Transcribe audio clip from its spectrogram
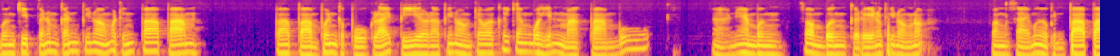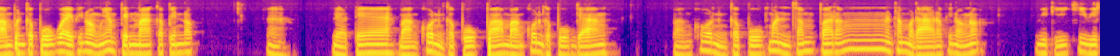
เบิ่งคลิปไปนํกัน พี่น้องมาถึงป่าปามป่าปามเพิ่นก็ปลูกหลายปีแล้วล่ะพี่น้องแต่ว่าคือจังบ่เห็นหมากปามบุอ่าแนมเบิ่งซ่อมเบิ่งก็เลยนะพี่น้องเนาะฝั่งซ้ายมือเป็นป่าปามเพิ่นก็ปลูกไว้ พี่น้องยามเป็นหมากก็เป็นดอกอ่าแล้วแต่บางคนก็ปลูกปาล์มบางคนก็ปลูกยาง บางคนก็ปลูกมันสำปะหลังธรรมดานะพี่น้องเนาะ วิถีชีวิต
